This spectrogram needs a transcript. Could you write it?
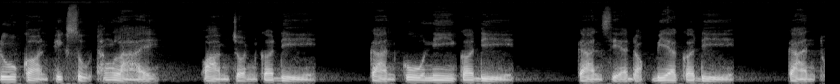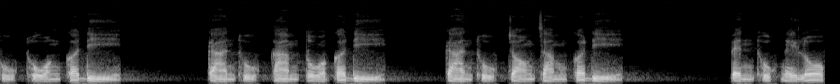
ดูก่อนภิกษุทั้งหลาย ความจนก็ดี การกู้หนี้ก็ดี การเสียดอกเบี้ยก็ดี การถูกทวงก็ดี การถูกตามตัวก็ดี การถูกจองจำก็ดี เป็นทุกข์ในโลก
